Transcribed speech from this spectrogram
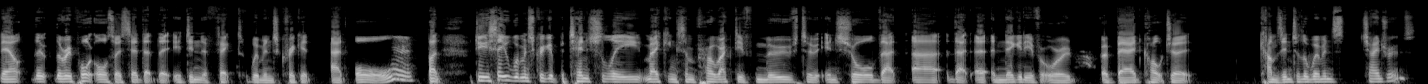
Now, the, the report also said that, that it didn't affect women's cricket at all. Mm. But do you see women's cricket potentially making some proactive moves to ensure that uh, that a, a negative or a, a bad culture comes into the women's change rooms,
